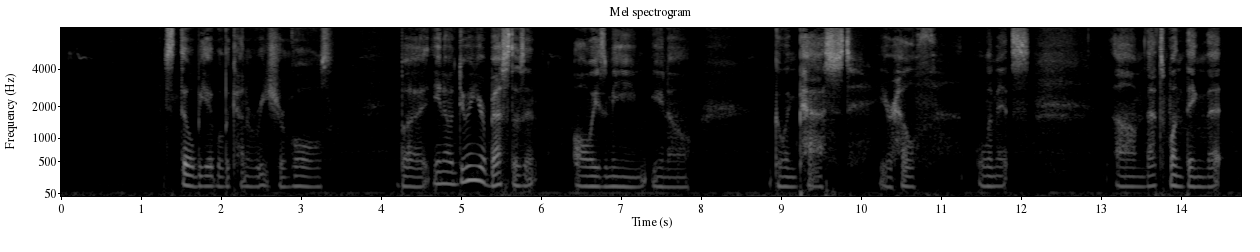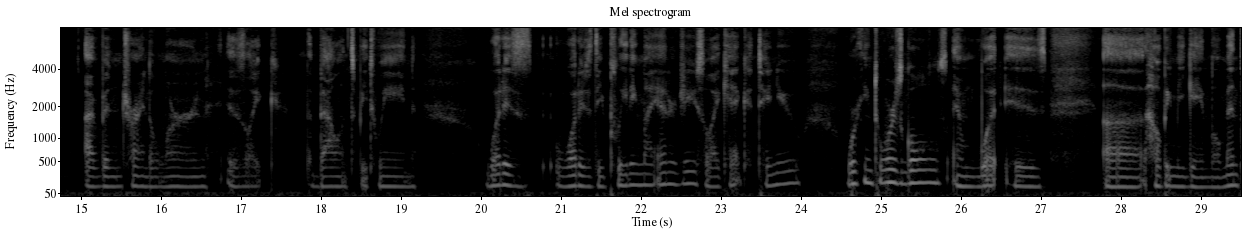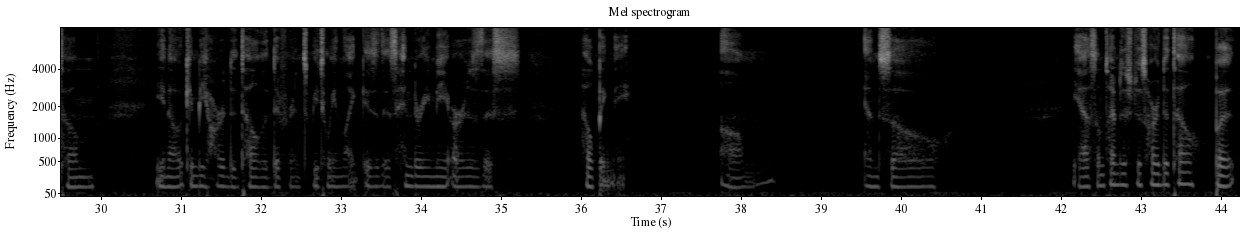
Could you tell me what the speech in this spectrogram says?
still be able to kind of reach your goals. But you know doing your best doesn't always mean you know going past your health limits um, that's one thing that i've been trying to learn is like the balance between what is what is depleting my energy so i can't continue working towards goals and what is uh, helping me gain momentum, you know, it can be hard to tell the difference between like, is this hindering me or is this helping me? Um, and so, yeah, sometimes it's just hard to tell, but,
